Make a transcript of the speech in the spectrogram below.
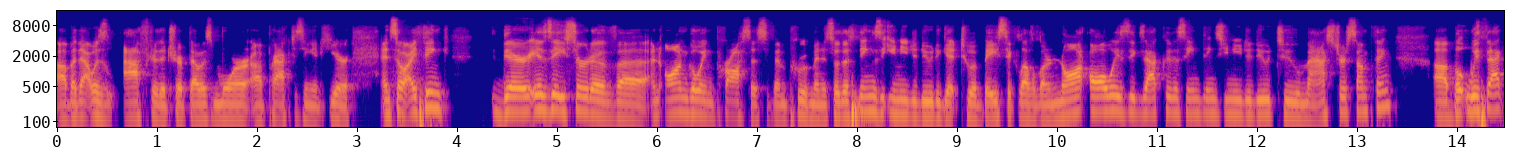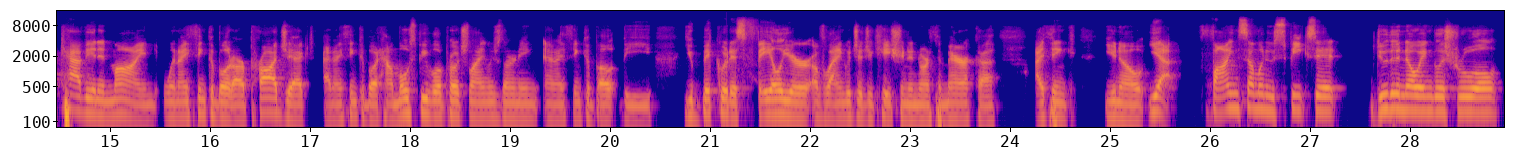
uh, but that was after the trip. That was more uh, practicing it here, and so I think there is a sort of uh, an ongoing process of improvement. And so the things that you need to do to get to a basic level are not always exactly the same things you need to do to master something. Uh, but with that caveat in mind, when I think about our project and I think about how most people approach language learning, and I think about the ubiquitous failure of language education in North America, I think, you know, yeah, find someone who speaks it, do the no English rule,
